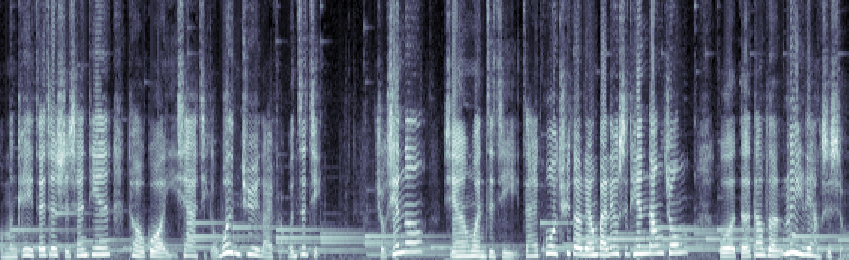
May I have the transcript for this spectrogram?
我们可以在这十三天，透过以下几个问句来反问自己。首先呢，先问自己，在过去的两百六十天当中，我得到的力量是什么？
